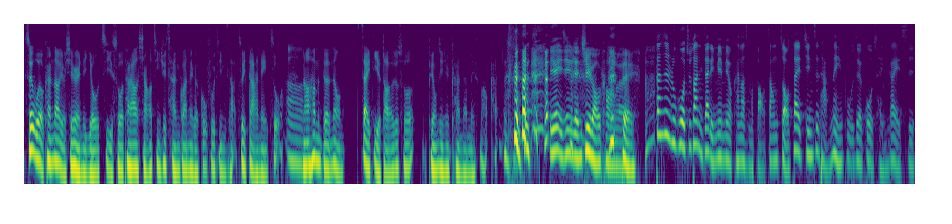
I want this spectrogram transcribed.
所以我有看到有些人的游记说，他要想要进去参观那个古富金字塔最大的那座，嗯，然后他们的那种在地的导游就说不用进去看，那没什么好看的，因为已经人去楼空了。对，但是如果就算你在里面没有看到什么宝藏，走在金字塔内部这个过程，应该也是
